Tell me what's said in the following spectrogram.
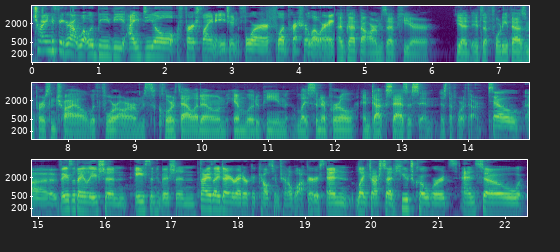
trying to figure out what would be the ideal first line agent for blood pressure lowering. I've got the arms up here. Yeah, it's a 40,000 person trial with four arms chlorthalidone, amlodipine, lisinopril, and doxazosin is the fourth arm. So, uh, vasodilation, ACE inhibition, thiazide diuretic, or calcium channel blockers. And like Josh said, huge cohorts. And so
